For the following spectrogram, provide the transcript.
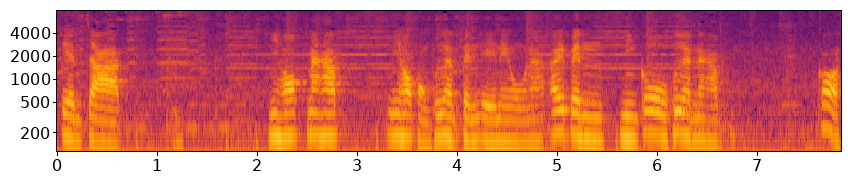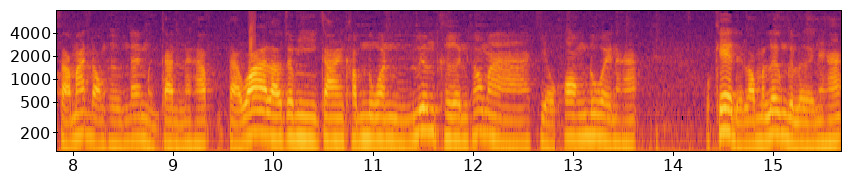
เปลี่ยนจากมีฮอกนะครับมีฮอกของเพื่อนเป็นเอเนลนะเอ้ยเป็นมิงโก้เพื่อนนะครับ ก็สามารถดองเทิร์นได้เหมือนกันนะครับ แต่ว่าเราจะมีการคำนวณเรื่องเทินเข้ามาเกี่ยวข้องด้วยนะฮะ โอเค เดี๋ยวเรามาเริ่มกันเลยนะฮะ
